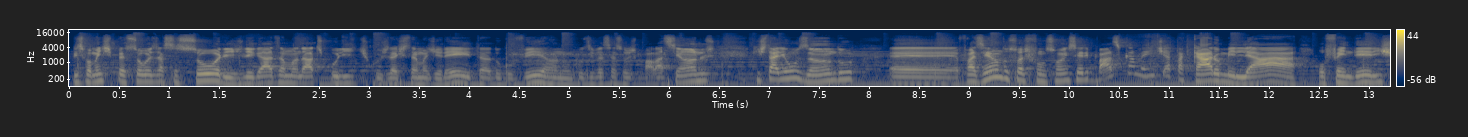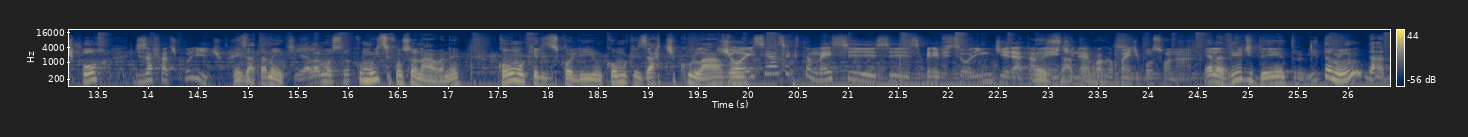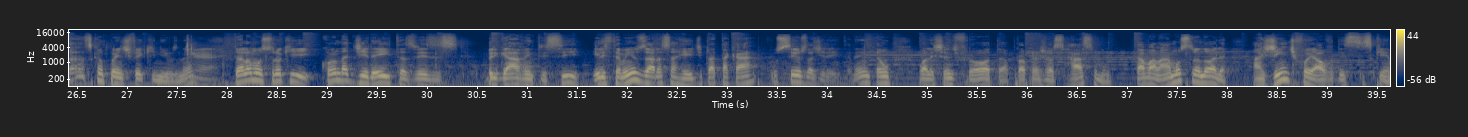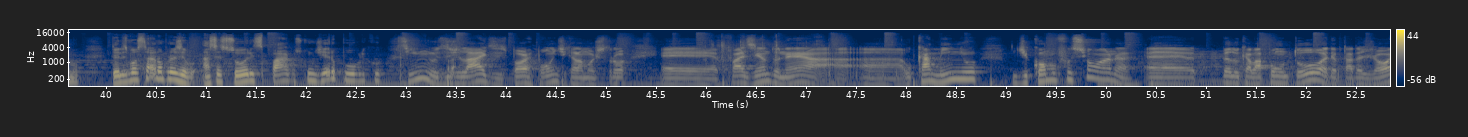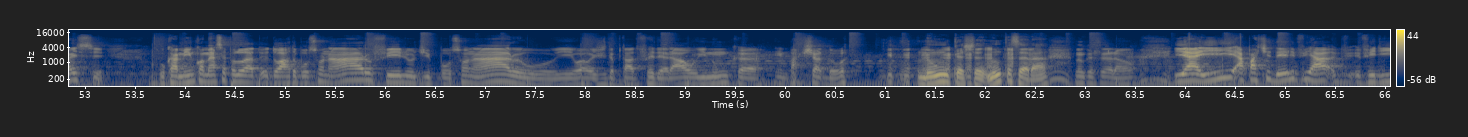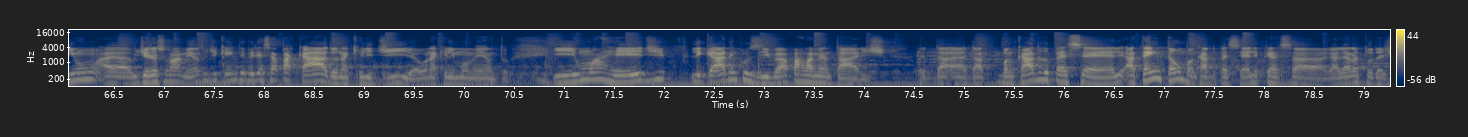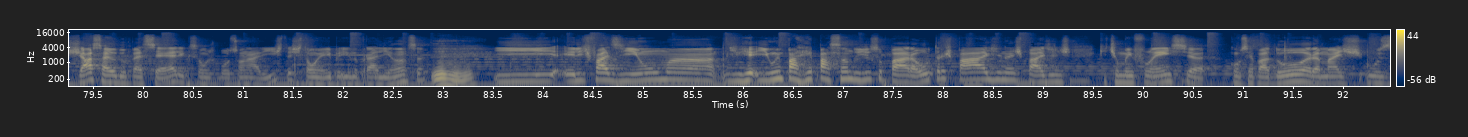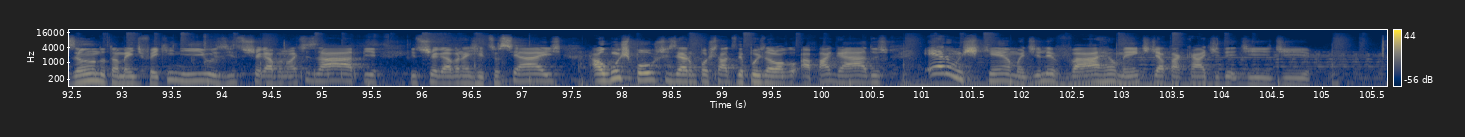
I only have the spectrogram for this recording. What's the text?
principalmente pessoas assessores ligados a mandatos políticos da extrema-direita, do governo, inclusive assessores palacianos, que estariam usando, é, fazendo suas funções serem basicamente atacar, humilhar, ofender e expor desafetos políticos. Exatamente. E ela mostrou como isso funcionava, né? Como que eles escolhiam, como que eles articulavam. Joyce é essa que também se, se, se beneficiou indiretamente né, com a campanha de Bolsonaro. Ela viu de dentro e também da- das campanhas de fake news, né? É. Então ela mostrou que quando a direita às vezes brigava entre si, eles também usaram essa rede para atacar os seus da direita, né? Então o Alexandre Frota, a própria Joyce Hasselman, tava lá mostrando, olha, a gente foi alvo desse esquema. Então eles mostraram, por exemplo, assessores pagos com dinheiro público. Sim, os slides, PowerPoint que ela mostrou, é, fazendo né, a- a- o caminho de como funciona. É, pelo que ela apontou, a deputada Joyce, o caminho começa pelo Eduardo Bolsonaro, filho de Bolsonaro, e hoje deputado federal e nunca embaixador. Nunca, nunca será. Nunca serão. E aí, a partir dele, via, viriam eh, o direcionamento de quem deveria ser atacado naquele dia ou naquele momento. E uma rede ligada, inclusive, a parlamentares da, da bancada do PSL, até então bancada do PSL, porque essa galera toda já saiu do PSL, que são os bolsonaristas, estão aí indo pra aliança. Uhum. E eles faziam uma. e iam repassando isso para outras páginas, páginas que tinham uma influência conservadora, mas usando também de fake news. Isso chegava no WhatsApp, isso chegava nas redes sociais. Alguns posts eram postados depois logo apagados. Era um esquema de levar realmente, de atacar, de, de, de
